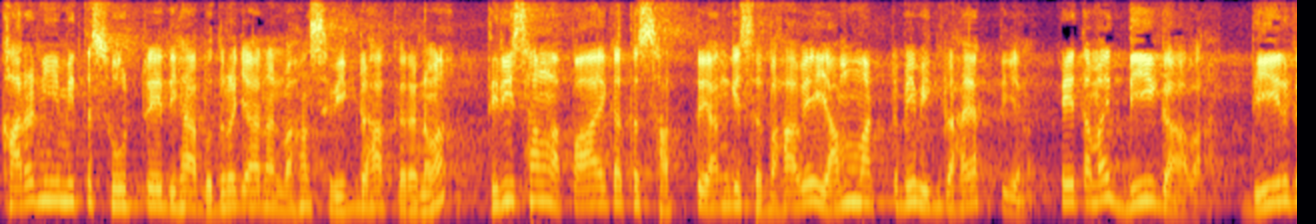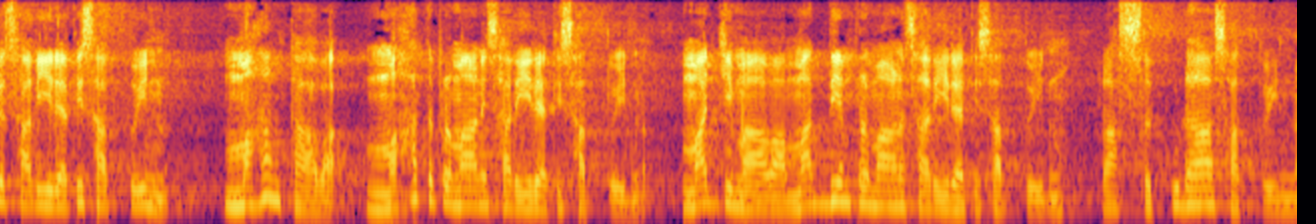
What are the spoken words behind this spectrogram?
කරණීමිත සූත්‍රයේ දිහා බුදුරජාණන් වහන්සේ විග්‍රහ කරනවා තිරිසං අපායගත සත්වයන්ගේ ස්භාවේ යම් මට්ටමේ විග්‍රහයක් තියෙන. ඒ තමයි දීගාව දීර්ඝ ශරීර ඇති සත්තු ඉන්න. මහන්තාව මහත ප්‍රමාණි ශරීර ඇති සත්තු ඉන්න. මජ්ජිමාවා මධ්‍යම් ප්‍රමාණ ශරීර ඇති සත්තු ඉන්න. රස්ස කුඩා සත්තු ඉන්න.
